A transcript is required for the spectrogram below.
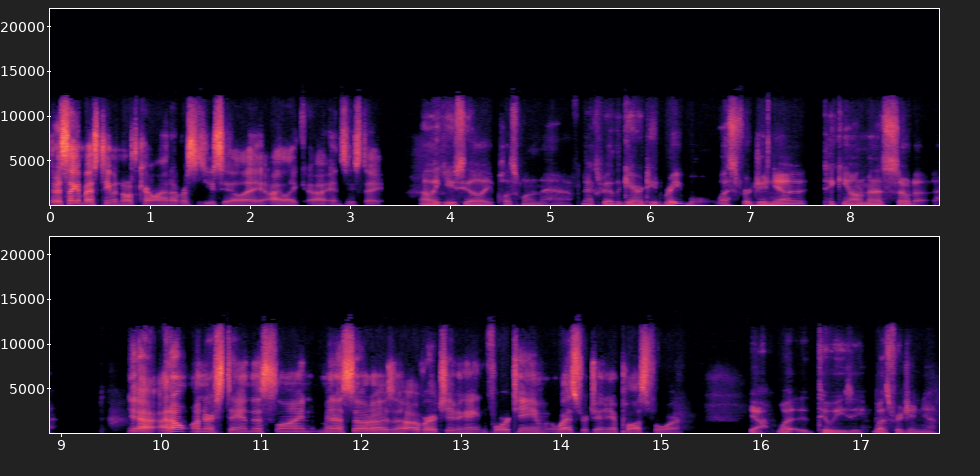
They're the second best team in North Carolina versus UCLA. I like uh, NC State. I like UCLA plus one and a half. Next, we have the Guaranteed Rate Bowl. West Virginia taking on Minnesota. Yeah, I don't understand this line. Minnesota is an overachieving eight and four team. West Virginia plus four. Yeah, what too easy. West Virginia.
